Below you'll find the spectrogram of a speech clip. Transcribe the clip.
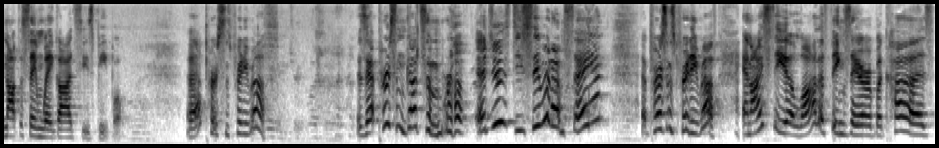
not the same way God sees people. That person's pretty rough. Has that person got some rough edges? Do you see what I'm saying? that person's pretty rough. And I see a lot of things there because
